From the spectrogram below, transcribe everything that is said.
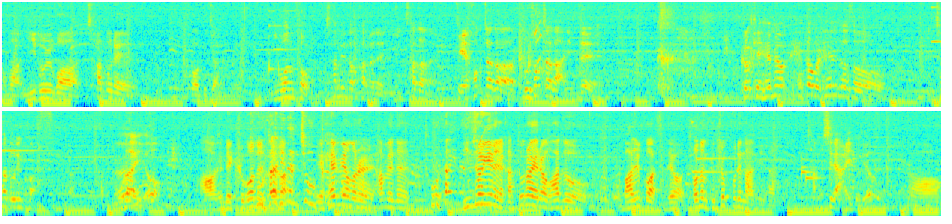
아마 이돌과 차돌의 조합이지 않을까요? 이원석, 차민석 하면은 이차잖아요. 뒤에 석자가 돌석자가 아닌데 그렇게 해명, 해석을 해주셔서 이차돌인 것 같습니다. 도라이요? 아 근데 그거는 제가 도라이는 좀 해명을 하면은 도라이는 민석이는 약간 또라이라고 하도 맞을 것 같은데요. 저는 그쪽 부류는 아닙니다. 잠실의 아이돌이요? 어,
